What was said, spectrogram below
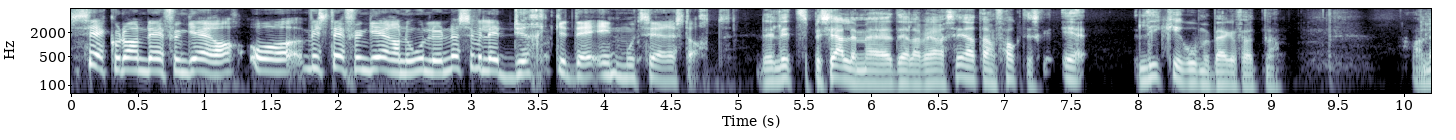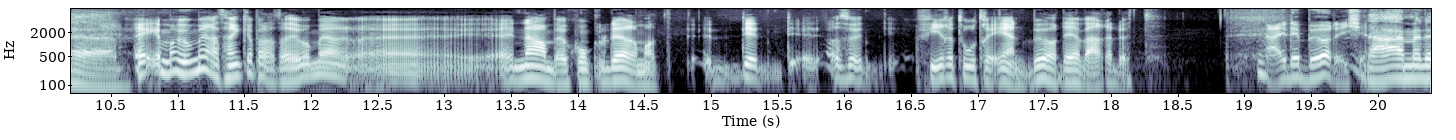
Se hvordan det fungerer. Og hvis det fungerer noenlunde, så vil jeg dyrke det inn mot seriestart. Det litt spesielle med De La Veres er at han faktisk er like god med begge føttene. Han er Jeg må jo mer tenke på dette, jo mer eh, jeg er nær ved å konkludere med at det, det, altså, 4-2-3-1, bør det være dødt? Nei, det bør det ikke. Nei, men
